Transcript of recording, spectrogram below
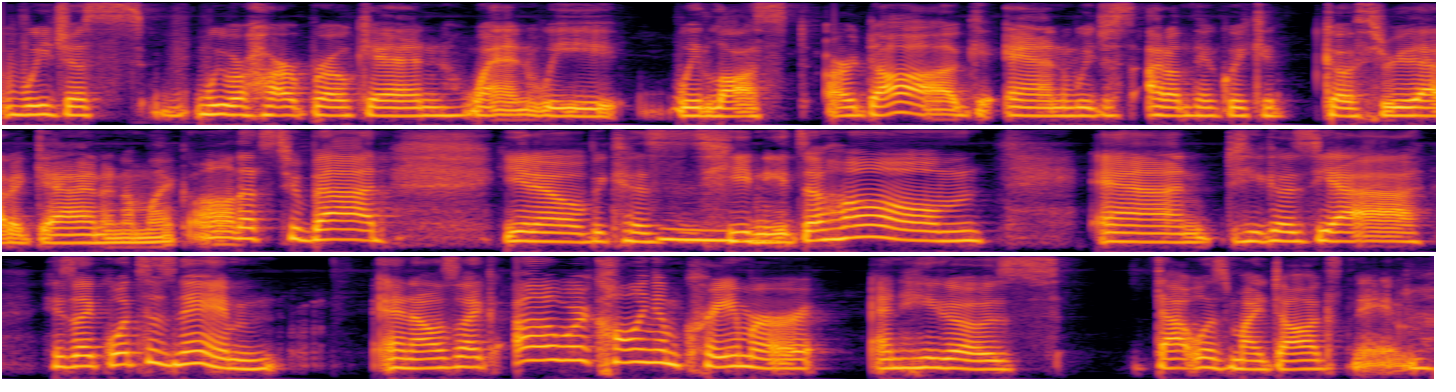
we just we were heartbroken when we we lost our dog and we just I don't think we could go through that again and I'm like, "Oh, that's too bad." You know, because he hmm. needs a home. And he goes, "Yeah." He's like, "What's his name?" And I was like, "Oh, we're calling him Kramer." And he goes, "That was my dog's name."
